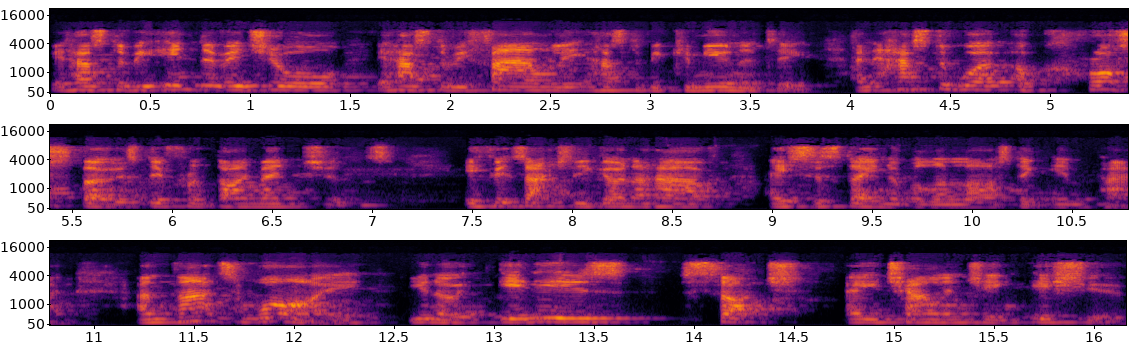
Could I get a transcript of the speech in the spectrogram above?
It has to be individual. It has to be family. It has to be community, and it has to work across those different dimensions if it's actually going to have a sustainable and lasting impact. And that's why you know it is such a challenging issue.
